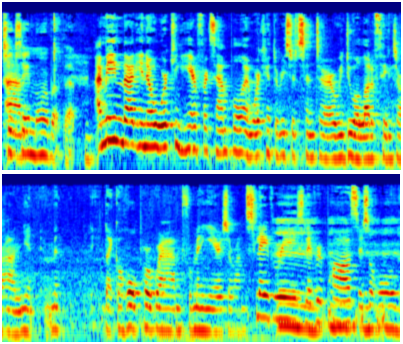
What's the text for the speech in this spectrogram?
So Um, say more about that. I mean that you know, working here, for example, and working at the research center, we do a lot of things around, you know, like a whole program for many years around slavery, mm, slavery mm, past. There's a mm, whole,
